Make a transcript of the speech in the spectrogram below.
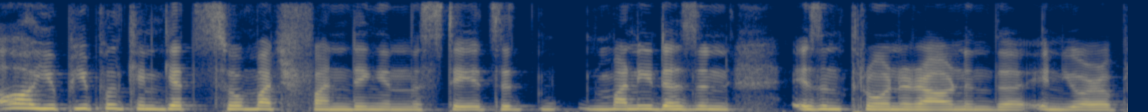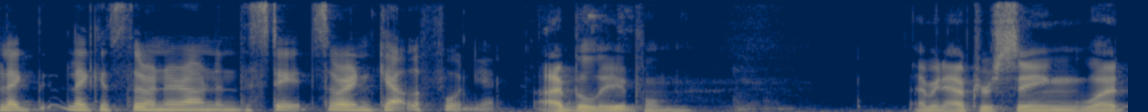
oh you people can get so much funding in the states it, money doesn't isn't thrown around in the in europe like like it's thrown around in the states or in california I believe them. I mean, after seeing what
